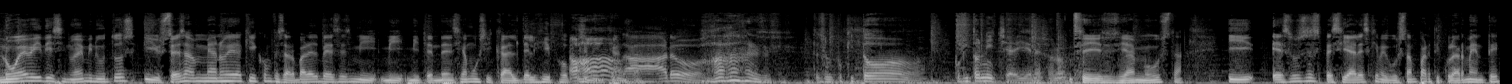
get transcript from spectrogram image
9 y 19 minutos y ustedes me han oído aquí confesar varias veces mi, mi, mi tendencia musical del hip hop que me encanta. Claro. Ah, es un poquito, un poquito Nietzsche ahí en eso, ¿no? Sí, sí, sí, a mí me gusta. Y esos especiales que me gustan particularmente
